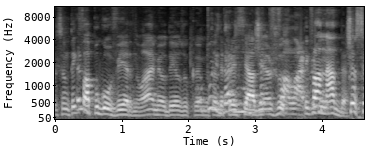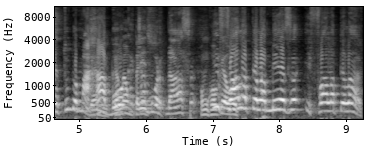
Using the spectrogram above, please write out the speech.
você não tem que falar pro governo, ai meu Deus, o câmbio está depreciado, me ajuda. Falar, tem que falar nada. Tinha que ser tudo amarrar a boca, é um te amordaça, e fala outro. pela mesa e fala pela...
